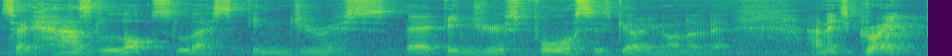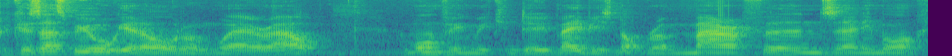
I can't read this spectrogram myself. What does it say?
So it has lots less injurious, uh, injurious forces going on in it. And it's great because as we all get older and wear out, one thing we can do, maybe it's not run marathons anymore,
